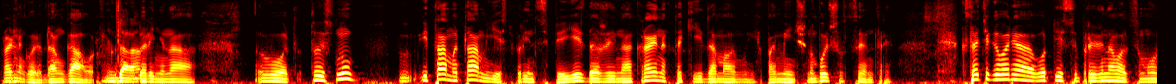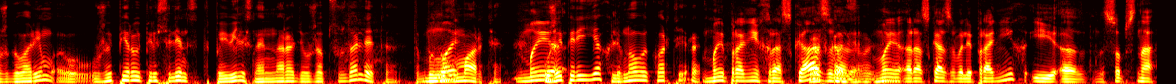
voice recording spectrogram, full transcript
Правильно говорю? Дангауровка. Да. Ударение на... Вот. То есть, ну, и там, и там есть, в принципе. Есть даже и на окраинах такие дома, их поменьше, но больше в центре. Кстати говоря, вот если про реновацию мы уже говорим, э, уже первые переселенцы появились, наверное, на радио уже обсуждали это. Это было мы, в марте. Мы, уже переехали в новые квартиры. Мы про них рассказывали. рассказывали. Мы рассказывали про них, и, э, собственно,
